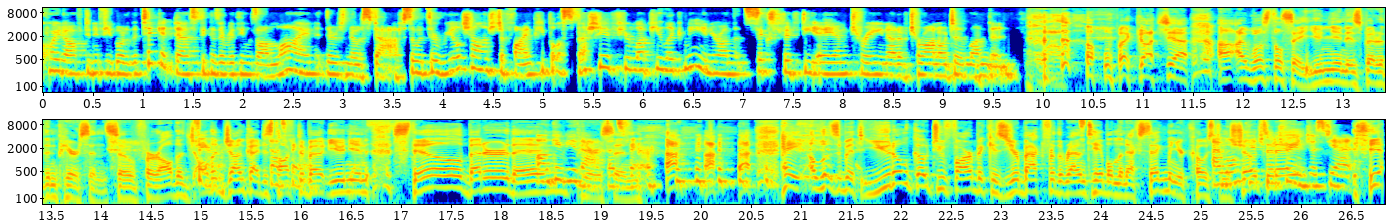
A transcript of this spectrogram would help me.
quite often, if you go to the ticket desk because everything's online, there's no staff. So it's a real challenge to find people, especially if you're lucky like me and you're on that 6:50 a.m. train out of Toronto to London. Wow. oh my gosh, yeah. Uh, I will still say Union is better than Pearson. So for all the all the junk I just That's talked fair. about, Union still better than I'll give you that. That's fair. hey, Elizabeth, you don't go too far because you're back for the roundtable in the next segment. You're coasting the show my today. train just yet. yeah.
